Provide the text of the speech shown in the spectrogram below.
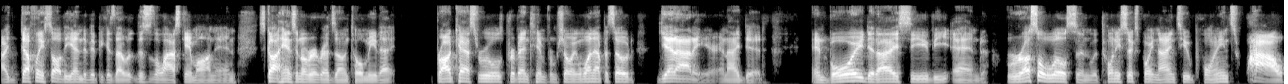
I definitely saw the end of it because that was this is the last game on, and Scott Hanson over at Red Zone told me that broadcast rules prevent him from showing one episode. Get out of here, and I did. And boy, did I see the end. Russell Wilson with 26.92 points. Wow.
